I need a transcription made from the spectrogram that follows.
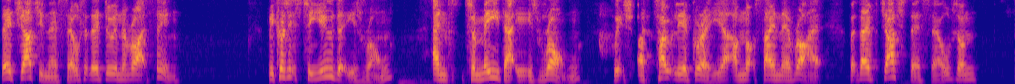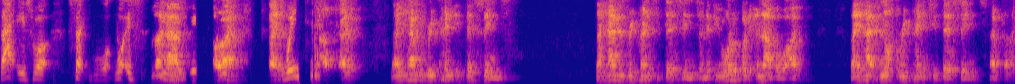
They're judging themselves that they're doing the right thing. Because it's to you that is wrong, and to me that is wrong, which I totally agree. I'm not saying they're right, but they've judged themselves on that is what so what, what is They you know, have. All right. They, we okay. They haven't repented their sins. They haven't repented their sins. And if you want to put it another way, they have not repented their sins, have they?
